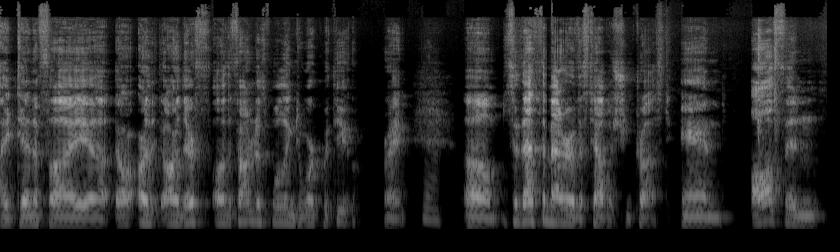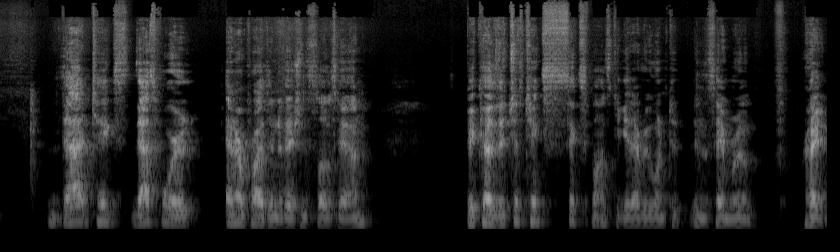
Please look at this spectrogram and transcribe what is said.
identify? Uh, are are there are the founders willing to work with you? Right. Yeah. Um, so that's a matter of establishing trust, and often that takes that's where enterprise innovation slows down because it just takes six months to get everyone to, in the same room right?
